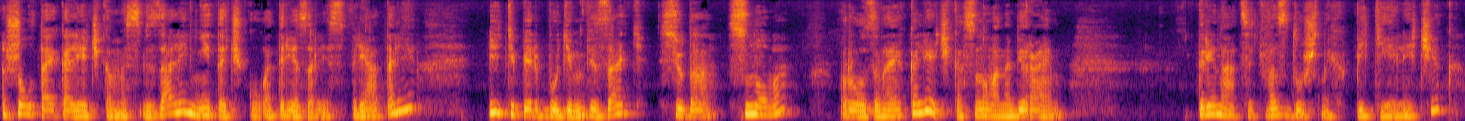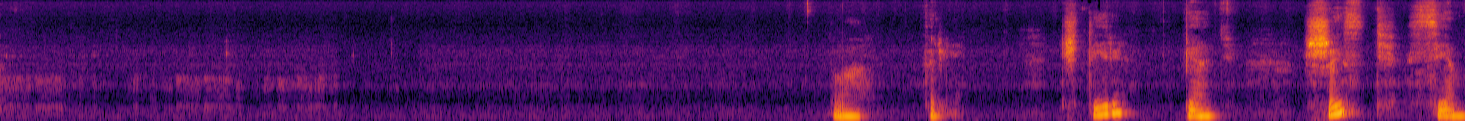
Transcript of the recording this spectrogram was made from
Желтое колечко мы связали, ниточку отрезали, спрятали. И теперь будем вязать сюда снова розовое колечко. Снова набираем 13 воздушных петелечек. Два, три, четыре, пять, шесть, семь,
